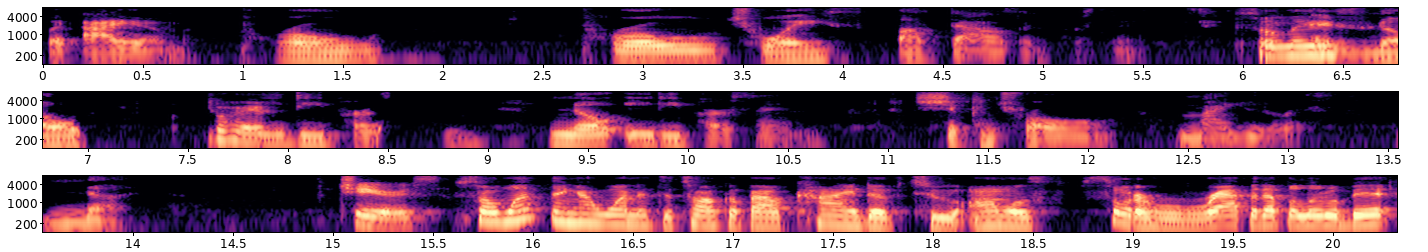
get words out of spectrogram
But I am pro pro choice a thousand percent. So, ladies, And no. ED person, no ED person should control my uterus. None. Cheers. So, one thing I wanted to talk about, kind of to almost sort of wrap it up a little bit,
